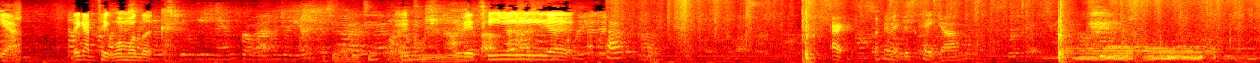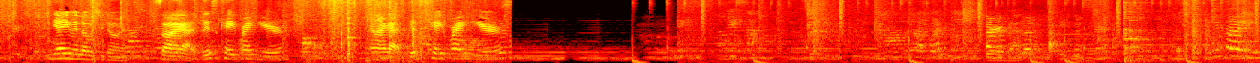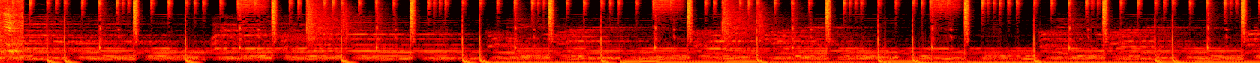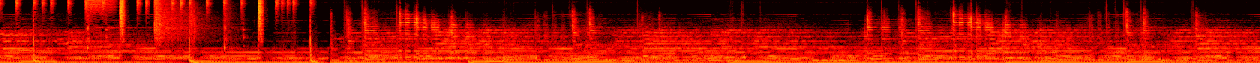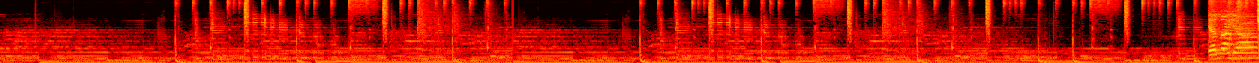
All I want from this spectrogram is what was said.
Yeah. They got to take one more look. Mhm. With tea. uh, All right, I'm gonna make this cake, y'all. You don't even know what you're doing. So I got this cake right here, and I got this cake right here. Worry about Yellow, y'all.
